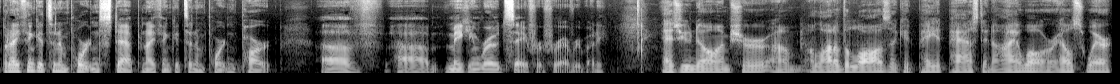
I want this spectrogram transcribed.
But I think it's an important step, and I think it's an important part of uh, making roads safer for everybody. As you know, I'm sure um, a lot of the laws that get passed in Iowa or elsewhere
